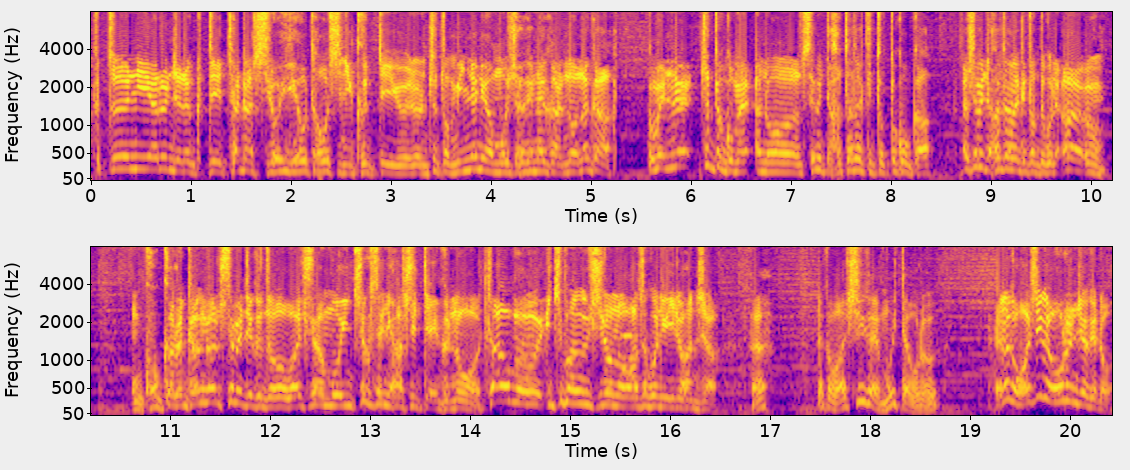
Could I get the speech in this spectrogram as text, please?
普通にやるんじゃなくてただ白ひげを倒しに行くっていうちょっとみんなには申し訳ないからのなんかごめんね。ちょっとごめん。あの、せめて旗だけ取っとこうか。あせめて旗だけ取っとこうねあうん。こっからガンガン攻めていくぞ。わしはもう一直線に走っていくの。多分一番後ろのあそこにいるはずじゃ。え？なんかわし以外もう一体おる？えなんかわしがおるんじゃけど。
